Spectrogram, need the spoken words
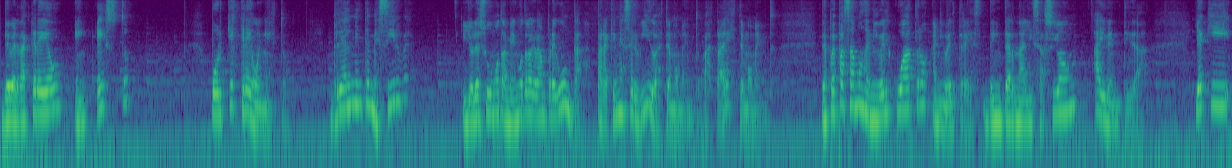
¿De verdad creo en esto? ¿Por qué creo en esto? ¿Realmente me sirve? Y yo le sumo también otra gran pregunta. ¿Para qué me ha servido a este momento? Hasta este momento. Después pasamos de nivel 4 a nivel 3, de internalización a identidad. Y aquí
